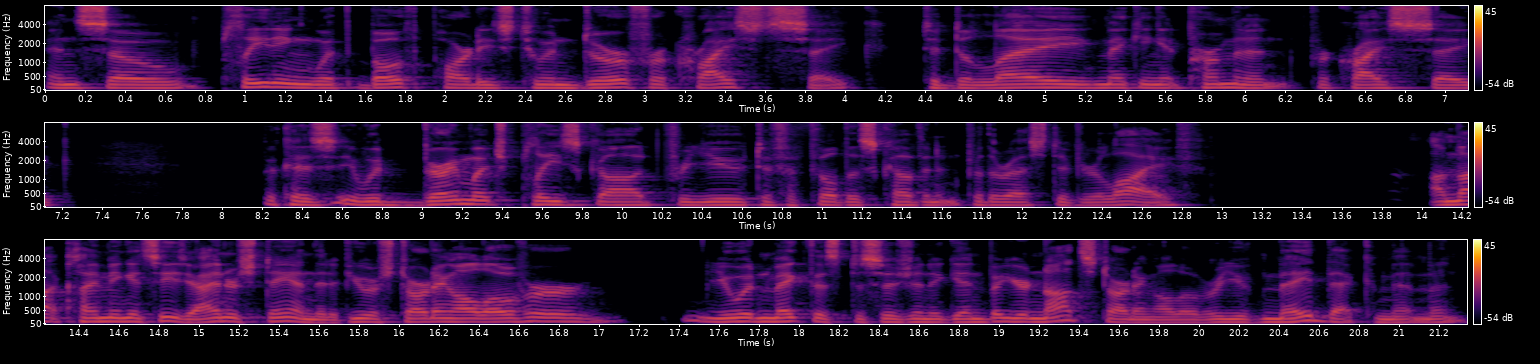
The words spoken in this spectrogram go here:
And so, pleading with both parties to endure for Christ's sake, to delay making it permanent for Christ's sake, because it would very much please God for you to fulfill this covenant for the rest of your life. I'm not claiming it's easy. I understand that if you were starting all over, you wouldn't make this decision again, but you're not starting all over. You've made that commitment.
